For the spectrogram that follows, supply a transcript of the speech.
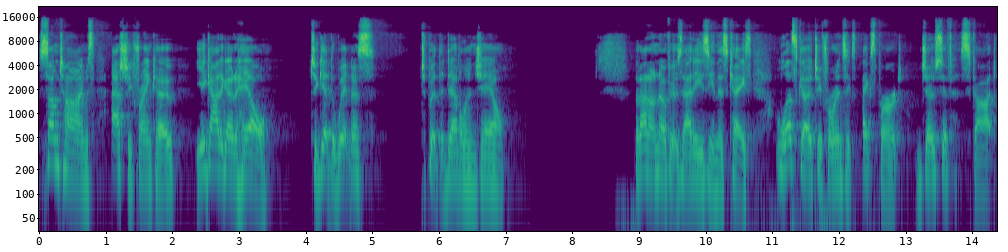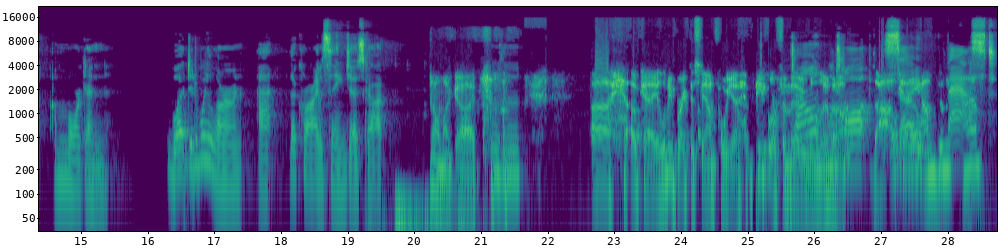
Sometimes, Ashley Franco, you got to go to hell to get the witness to put the devil in jail. But I don't know if it was that easy in this case. Let's go to forensics expert Joseph Scott Morgan. What did we learn at the crime scene, Joe Scott? Oh my God. Mm-hmm. uh, okay, let me break this down for you. People are familiar don't with luminol. Talk uh, okay, so I'm gonna, fast.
